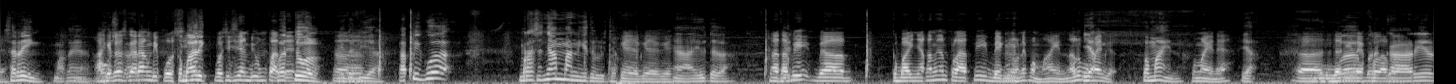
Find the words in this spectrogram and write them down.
iya. Sering. Makanya. oh, Akhirnya sekarang di posisi kebalik. posisi yang diumpat ya. Betul. Ah. Itu dia. Tapi gue merasa nyaman gitu loh. Oke, oke, oke. Nah itu lah. Nah, tapi eh, kebanyakan kan pelatih backgroundnya pemain. Lalu Ya. pemain nggak? Pemain. Pemain ya. Ya. Eh, gua dari level apa? berkarir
